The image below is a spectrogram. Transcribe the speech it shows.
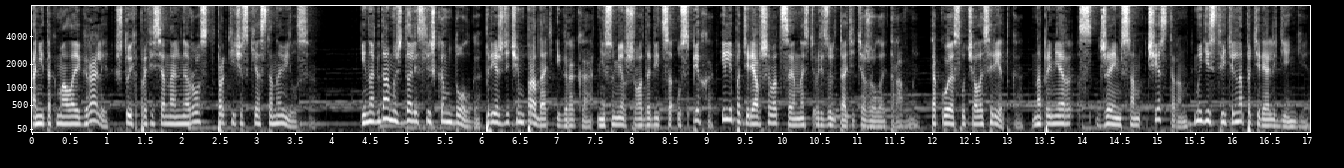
Они так мало играли, что их профессиональный рост практически остановился. Иногда мы ждали слишком долго, прежде чем продать игрока, не сумевшего добиться успеха или потерявшего ценность в результате тяжелой травмы. Такое случалось редко. Например, с Джеймсом Честером мы действительно потеряли деньги.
